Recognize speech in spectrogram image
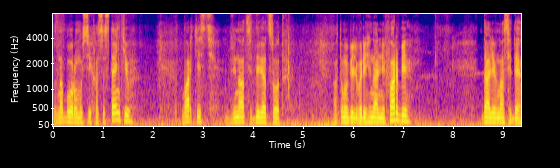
з набором усіх асистентів. Вартість 12 900. Автомобіль в оригінальній фарбі. Далі в нас йде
